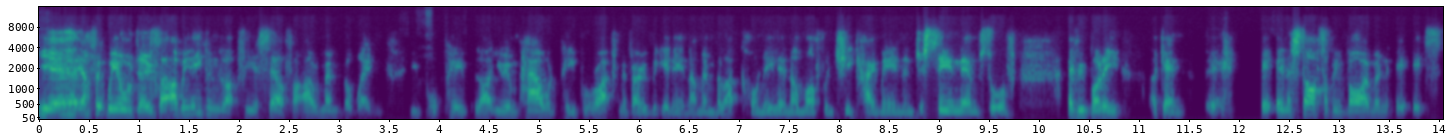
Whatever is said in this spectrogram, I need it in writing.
Yeah, I think we all do. But I mean, even like for yourself, I remember when you brought people, like you empowered people right from the very beginning. I remember like Cornelia Nomoff when she came in and just seeing them sort of everybody again eh, in a startup environment, it's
